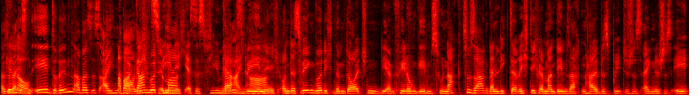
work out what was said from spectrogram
Also Genau. da ist ein E drin, aber es ist eigentlich ein Aber A. Und ich ganz immer wenig. Es ist vielmehr ganz ein A. wenig. Und deswegen würde ich einem Deutschen die Empfehlung geben, Sunak zu sagen. Dann liegt er richtig. Wenn man dem sagt, ein halbes britisches, englisches E,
